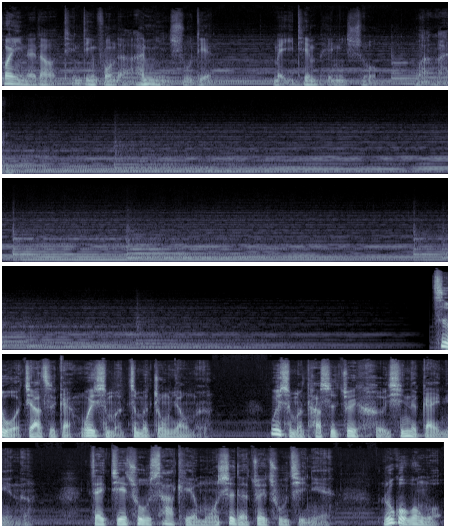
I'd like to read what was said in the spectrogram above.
欢迎来到田定峰的安眠书店，每一天陪你说晚安。自我价值感为什么这么重要呢？为什么它是最核心的概念呢？在接触萨提尔模式的最初几年，如果问我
